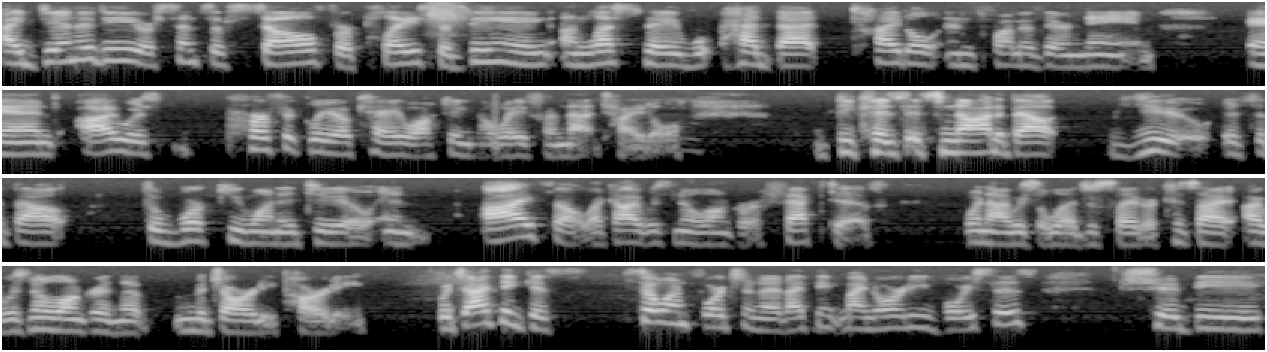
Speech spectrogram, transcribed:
identity or sense of self or place or being unless they w- had that title in front of their name. And I was perfectly okay walking away from that title because it's not about you, it's about the work you want to do. And I felt like I was no longer effective when I was a legislator because I, I was no longer in the majority party, which I think is so unfortunate. I think minority voices should be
